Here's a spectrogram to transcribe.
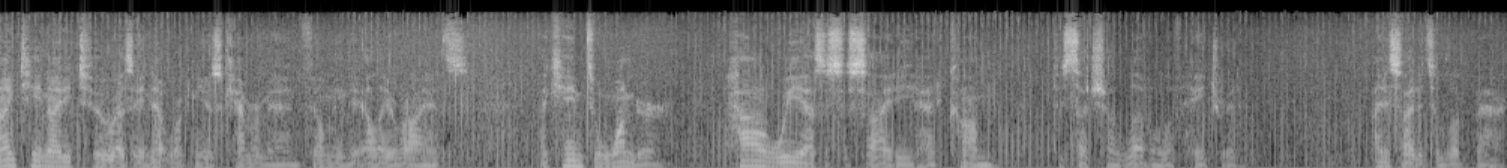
1992, as a network news cameraman filming the LA riots, I came to wonder how we as a society had come to such a level of hatred. I decided to look back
